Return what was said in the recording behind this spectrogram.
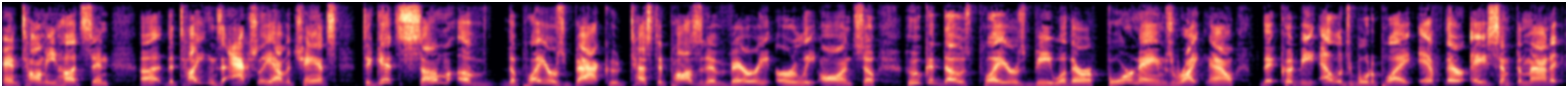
and Tommy Hudson, uh, the Titans actually have a chance to get some of the players back who tested positive very early on. So, who could those players be? Well, there are four names right now that could be eligible to play if they're asymptomatic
